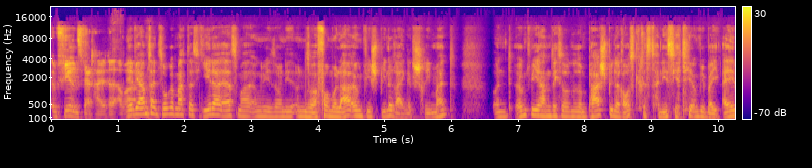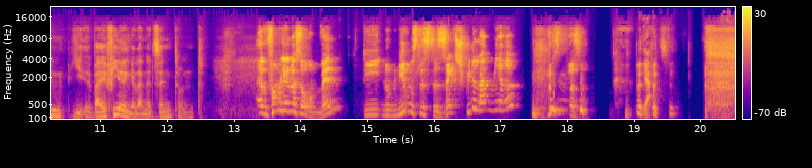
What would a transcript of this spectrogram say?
empfehlenswert halte. Aber ja, wir haben es halt so gemacht, dass jeder erstmal irgendwie so in, die, in unser Formular irgendwie Spiele reingeschrieben hat. Und irgendwie haben sich so, so ein paar Spiele rauskristallisiert, die irgendwie bei allem, bei vielen gelandet sind. Und äh, formulieren wir es so rum. Wenn die Nominierungsliste sechs Spiele lang wäre, wüssten wir es. ja.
